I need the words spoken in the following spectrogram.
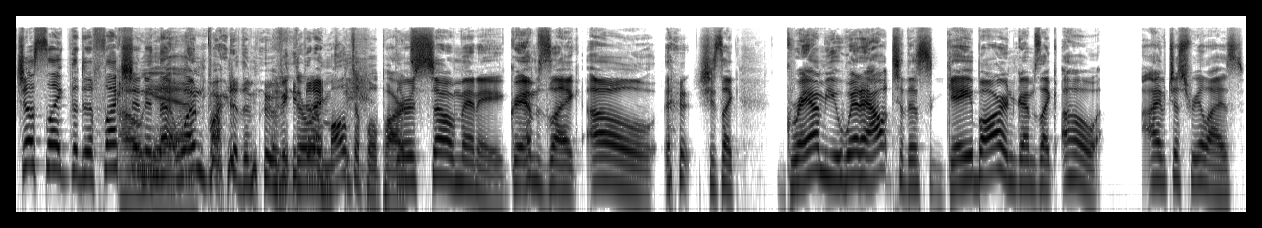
Just like the deflection Oh, in that one part of the movie. there were I- multiple parts. There's so many. Graham's like, oh, she's like, Graham, you went out to this gay bar, and Graham's like, oh, I've just realized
